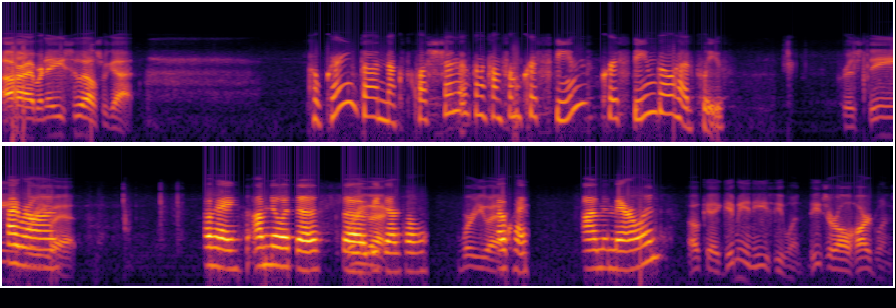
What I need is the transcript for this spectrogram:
All right, Bernice. Who else we got? Okay, the next question is going to come from Christine. Christine, go ahead, please. Christine, Hi, where Ron. you at? Okay, I'm new at this, so be at? gentle. Where are you at? Okay. I'm in Maryland. Okay, give me an easy one. These are all hard ones.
